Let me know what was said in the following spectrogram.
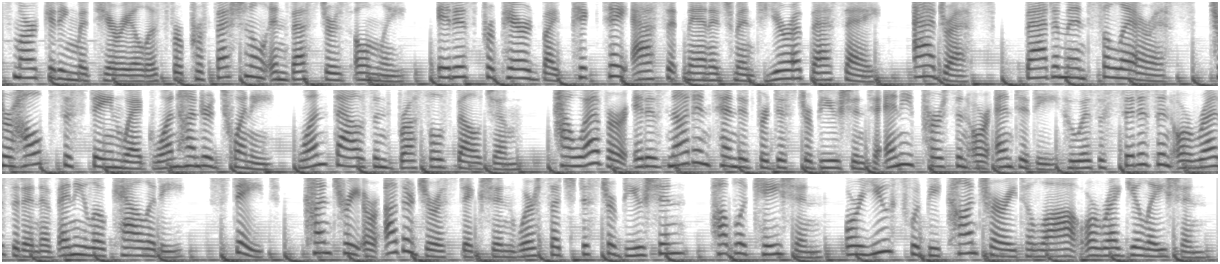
This marketing material is for professional investors only. It is prepared by Pictet Asset Management Europe SA. Address Bâtiment Solaris, Terhulpsesteenweg 120, 1000 Brussels, Belgium. However, it is not intended for distribution to any person or entity who is a citizen or resident of any locality, state, country or other jurisdiction where such distribution, publication, or use would be contrary to law or regulation.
